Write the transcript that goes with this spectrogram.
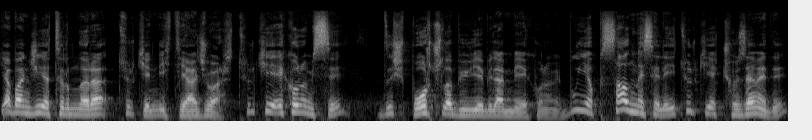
Yabancı yatırımlara Türkiye'nin ihtiyacı var. Türkiye ekonomisi dış borçla büyüyebilen bir ekonomi. Bu yapısal meseleyi Türkiye çözemedi.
